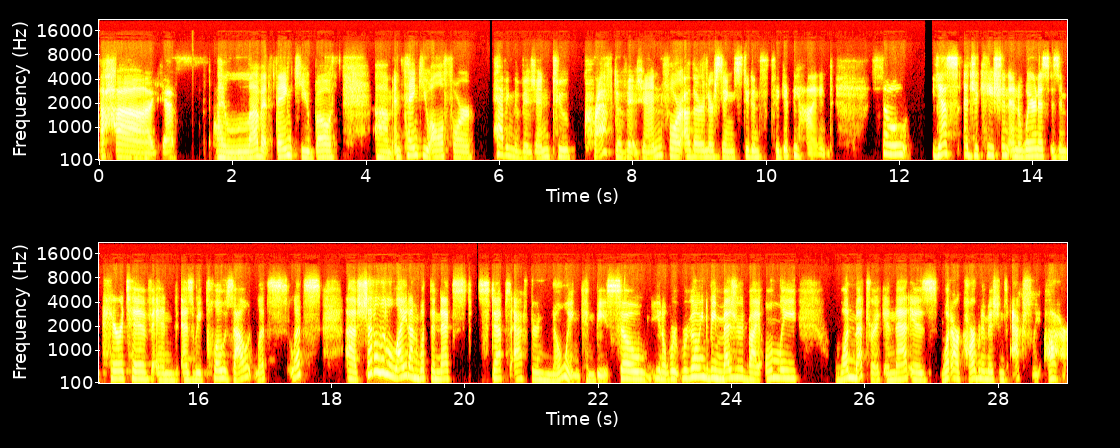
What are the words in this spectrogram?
Aha, yes. I love it. Thank you both. Um, and thank you all for having the vision to craft a vision for other nursing students to get behind. So, yes, education and awareness is imperative. And as we close out, let's let's uh, shed a little light on what the next steps after knowing can be. So, you know, we're, we're going to be measured by only one metric, and that is what our carbon emissions actually are.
